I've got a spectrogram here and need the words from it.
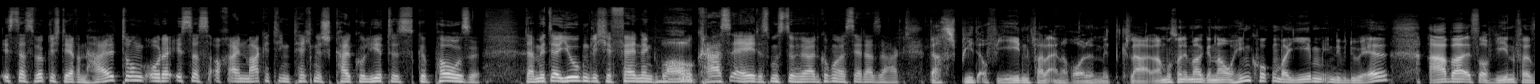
ist das wirklich deren Haltung oder ist das auch ein marketingtechnisch kalkuliertes Gepose, damit der jugendliche Fan denkt, wow, krass, ey, das musst du hören, guck mal, was der da sagt. Das spielt auf jeden Fall eine Rolle mit, klar. Da muss man immer genau hingucken, bei jedem individuell, aber ist auf jeden Fall so,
